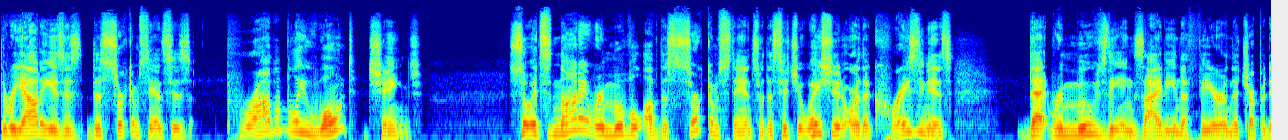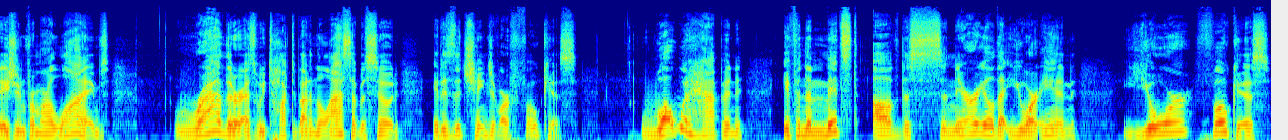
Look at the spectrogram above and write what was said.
the reality is is the circumstances probably won't change. So it's not a removal of the circumstance or the situation or the craziness that removes the anxiety and the fear and the trepidation from our lives. Rather, as we talked about in the last episode, it is the change of our focus. What would happen if, in the midst of the scenario that you are in, your focus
